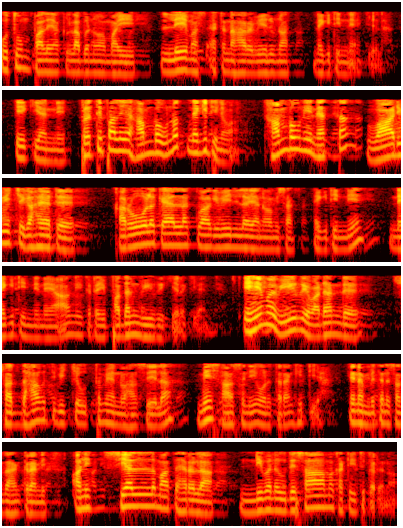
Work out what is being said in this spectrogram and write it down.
උතුම් ඵලයක් ලබනවමයි ලේමස් ඇටනහර වේලුණත් නැගිටින්නේ නෑ කියලා. ඒ කියන්නේ ප්‍රතිඵලය හම්බ වුණොත් නැගිටිනවා. හම්බ වුණේ නැත්තම් වාඩි වෙච්ච ගහයට කරෝල කෑල්ලක් වාගේ වේලිලා යනවා මිසක් නැගිටින්නේ නැගිටින්නේ නෑ. ආන් ඒකටයි පදන් වීරිය කියලා කියන්නේ. එහෙම වීරිය වඩන්ඩ ශ්‍රද්ධාව තිබිච්ච උත්තමයන් වහන්සේලා මේ ශාසනයේ ඕනතරම් හිටියා. එහෙනම් මෙතන සඳහන් කරන්නේ අනිත් සියල්ලම අතහැරලා නිවන උදෙසාම කටයුතු කරනවා.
